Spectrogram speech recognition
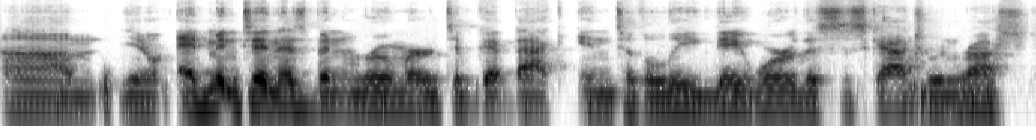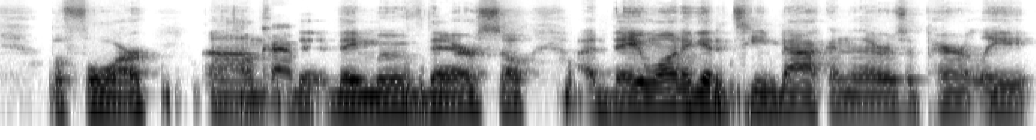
Um, you know, Edmonton has been rumored to get back into the league. They were the Saskatchewan Rush before um, Okay. they, they moved there, so uh, they want to get a team back. And there's apparently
